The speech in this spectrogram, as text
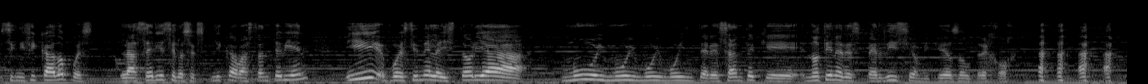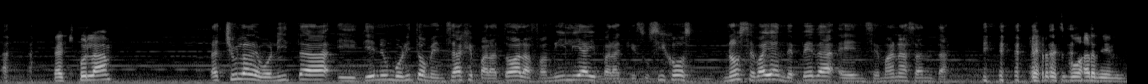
significado, pues la serie se los explica bastante bien y pues tiene la historia muy, muy, muy, muy interesante que no tiene desperdicio, mi querido Sautrejo. Está chula. Está chula de bonita y tiene un bonito mensaje para toda la familia y para que sus hijos no se vayan de peda en Semana Santa. que resguarden.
